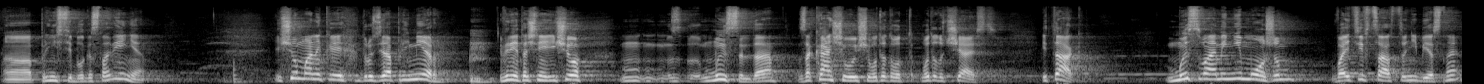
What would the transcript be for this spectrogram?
э, принести благословение. Еще маленький, друзья, пример, вернее, точнее, еще мысль, да, заканчивающая вот эту, вот, вот эту часть. Итак, мы с вами не можем войти в Царство Небесное,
